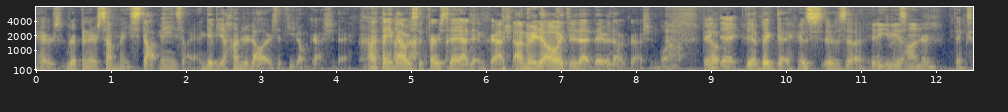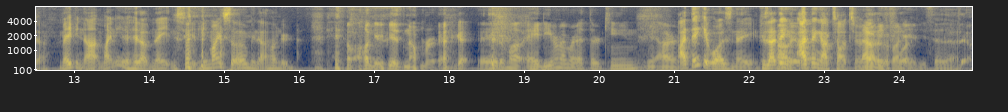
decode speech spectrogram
I was ripping it or something. He stopped me. He's like, "I'll give you a hundred dollars if you don't crash today." And I think that was the first day I didn't crash. I made it all the way through that day without crashing. Wow, big Yep. day. Yeah, big day. It was. It was. Uh, Did yeah, he give you a hundred? I think so. Maybe not. Might need to hit up Nate and see. he might still owe me that hundred. I'll give you his number. Okay. Hit him up. Hey, do you remember at 13? Yeah, or- I think it was Nate because I think Probably I think I've talked to him that about would it be before. funny if you said that. Yeah.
